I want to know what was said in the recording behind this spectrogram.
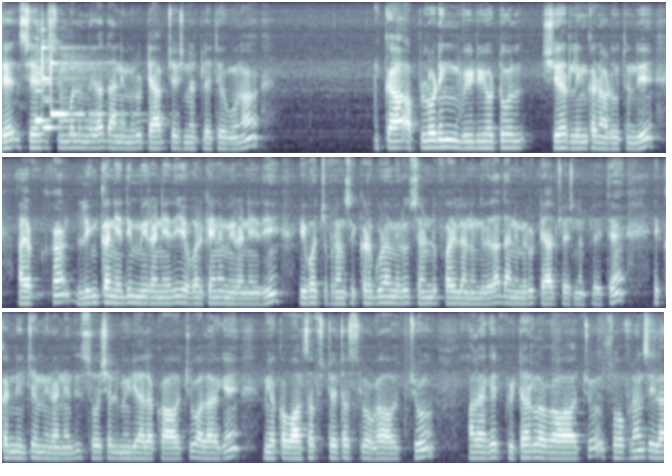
రే షేర్ సింబల్ ఉంది కదా దాన్ని మీరు ట్యాప్ చేసినట్లయితే కూడా ఇక uploading video tool share link అని అడుగుతుంది. ఆ యొక్క లింక్ అనేది మీరు అనేది ఎవరికైనా మీరు అనేది ఇవ్వచ్చు ఫ్రెండ్స్. ఇక్కడ కూడా మీరు సెండ్ ఫైల్ అని ఉంది కదా దాన్ని మీరు ట్యాప్ చేసినట్లయితే ఇక్కడి నుంచే మీరు అనేది సోషల్ మీడియాలో కావచ్చు అలాగే మీ యొక్క వాట్సాప్ స్టేటస్లో కావచ్చు. అలాగే ట్విట్టర్లో కావచ్చు. సో ఫ్రెండ్స్ ఇలా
